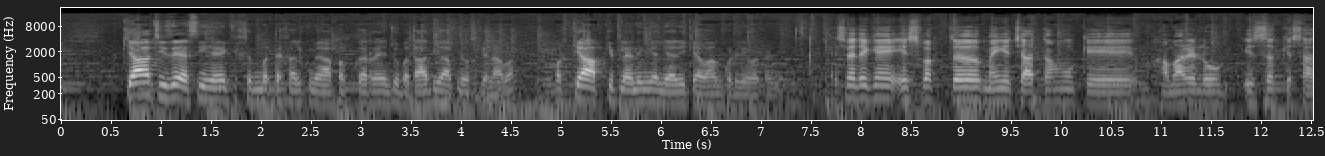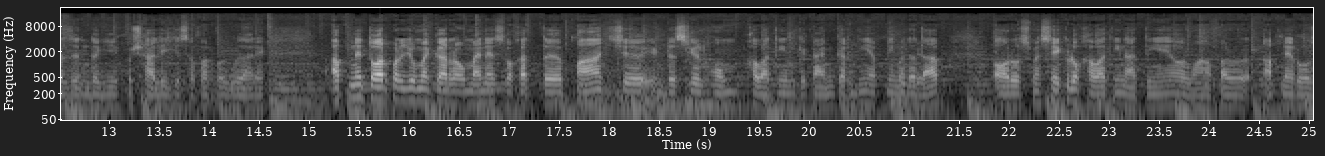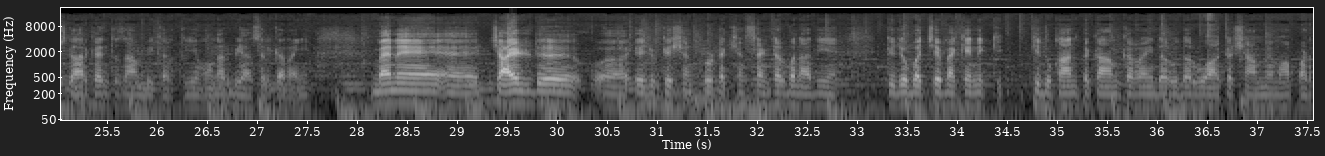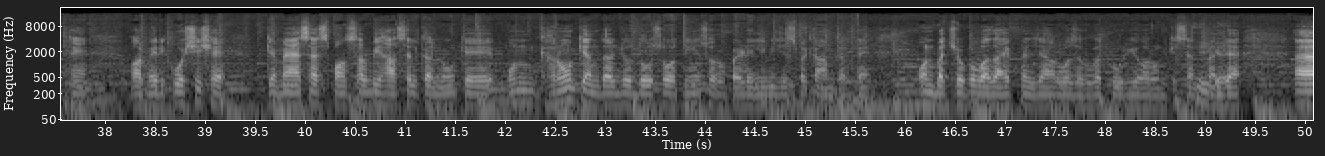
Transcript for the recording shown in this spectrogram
کیا چیزیں ایسی ہیں کہ خدمت خلق میں آپ اب کر رہے ہیں جو بتا دیا آپ نے اس کے علاوہ؟ اور کیا آپ کی پلاننگ ہے لیاری کے عوام کو ڈیلیور کرنے کی؟ اس میں دیکھیں اس وقت میں یہ چاہتا ہوں کہ ہمارے لوگ عزت کے ساتھ زندگی خوشحالی کے سفر پر گزاریں۔ اپنے طور پر جو میں کر رہا ہوں میں نے اس وقت پانچ انڈسٹریل ہوم خواتین کے قائم کر دی ہیں اپنی مدد آپ اور اس میں سینکڑوں خواتین آتی ہیں اور وہاں پر اپنے روزگار کا انتظام بھی کرتی ہیں ہنر بھی حاصل کر رہی ہیں۔ میں نے چائلڈ ایجوکیشن پروٹیکشن سینٹر بنا دیے ہیں۔ کہ جو بچے میکینک کی دکان پہ کام کر رہے ہیں ادھر ادھر وہ آ کر شام میں وہاں پڑھتے ہیں۔ اور میری کوشش ہے کہ میں ایسا اسپانسر بھی حاصل کر لوں کہ ان گھروں کے اندر جو دو سو تین سو روپے ڈیلی بھی جس پر کام کرتے ہیں ان بچوں کو وظائف مل جائیں اور وہ ضرورت پوری اور ان کی صحت مل جائے۔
